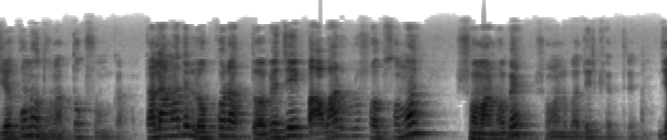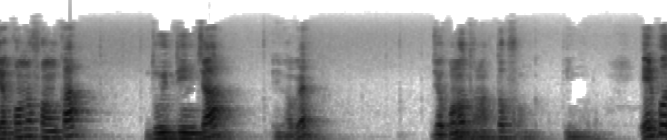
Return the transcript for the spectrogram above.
যে কোনো ধনাত্মক সংখ্যা। তাহলে আমাদের লক্ষ্য রাখতে হবে যে পাওয়ারগুলো সবসময় সমান হবে সমানুপাতির ক্ষেত্রে। যে কোনো সংখ্যা দুই, তিন, চার, এইভাবে যে কোনো ধনাত্মক সংখ্যা, তিন এরপর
